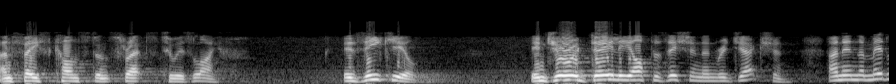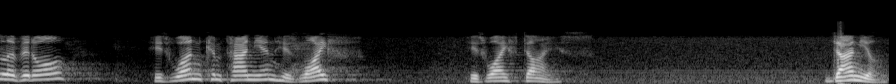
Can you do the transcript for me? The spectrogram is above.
and faced constant threats to his life. Ezekiel endured daily opposition and rejection. And in the middle of it all, his one companion, his wife, his wife dies. Daniel,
